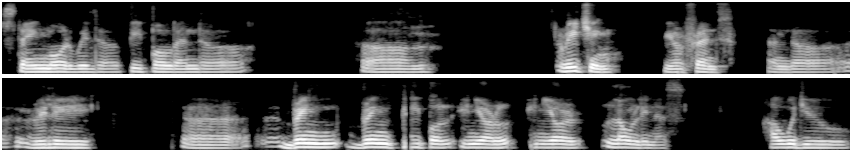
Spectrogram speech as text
staying more with uh, people and uh, um, reaching your friends and uh, really uh, bring bring people in your in your loneliness? How would you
